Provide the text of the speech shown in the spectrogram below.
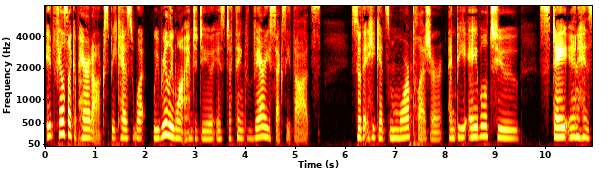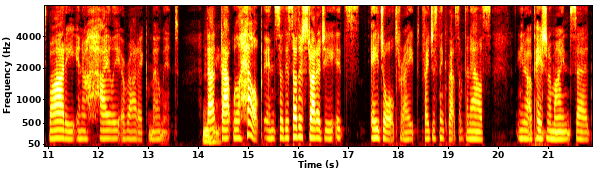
it feels like a paradox because what we really want him to do is to think very sexy thoughts so that he gets more pleasure and be able to stay in his body in a highly erotic moment. That mm-hmm. that will help. And so this other strategy it's age old right? If i just think about something else you know a patient of mine said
